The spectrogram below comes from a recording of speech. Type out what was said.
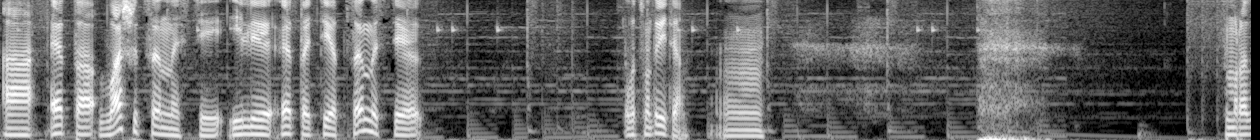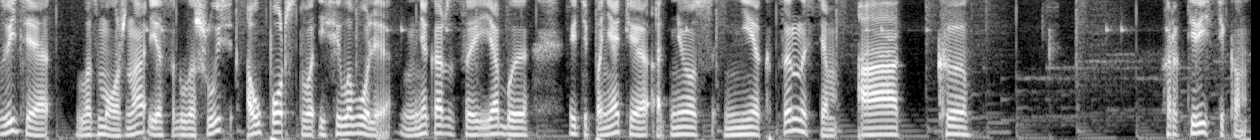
А это ваши ценности или это те ценности? Вот смотрите. Саморазвитие возможно, я соглашусь, а упорство и сила воли, мне кажется, я бы эти понятия отнес не к ценностям, а к характеристикам,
